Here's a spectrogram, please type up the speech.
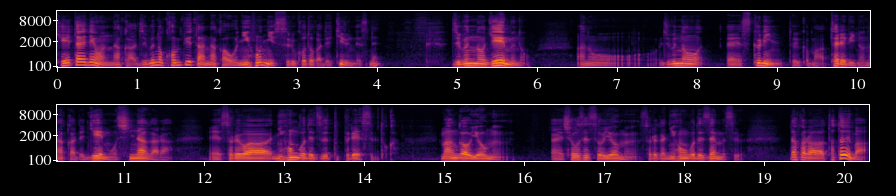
携帯電話の中自分のコンピューターの中を日本にすることができるんですね。自分のゲームのあの自分のスクリーンというか、まあ、テレビの中でゲームをしながら、それは日本語でずっとプレイするとか漫画を読む、小説を読むそれが日本語で全部するだから例えば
